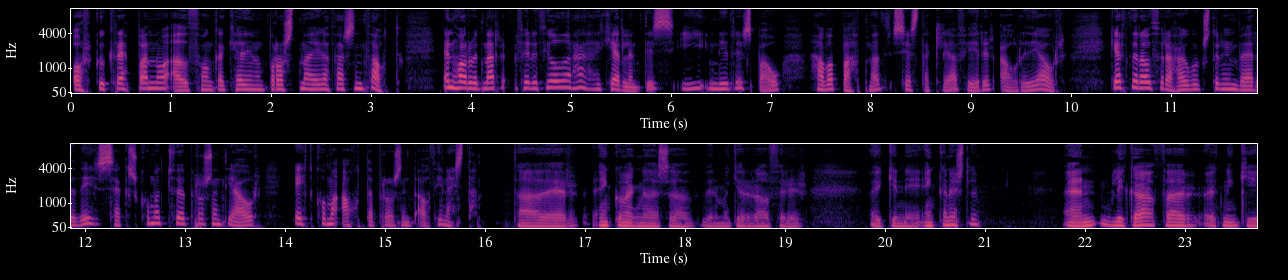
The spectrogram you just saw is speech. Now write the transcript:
orkukreppan og aðfangakæðinan brostnaðiga þar sem þátt. En horfurnar fyrir þjóðarhag hérlendis í nýri spá hafa batnað sérstaklega fyrir árið í ár. Gert er áð fyrir að hagvöxturinn verði 6,2% í ár, 1,8% á því næsta. Það er engum vegna þess að við erum að gera ráð fyrir aukinni enganæslu en líka það er aukningi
